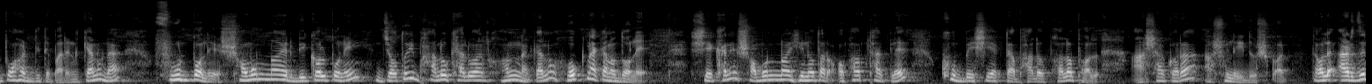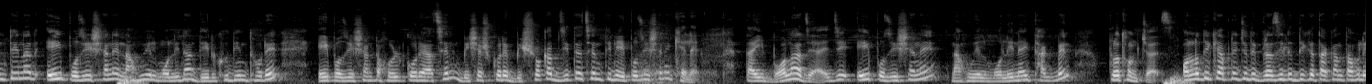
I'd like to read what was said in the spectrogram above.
উপহার দিতে পারেন। কেননা ফুটবলে সমন্বয়ের বিকল্প নেই। যতই ভালো খেলোয়াড় হন না কেন, হোক না কেন দলে, সেখানে সমন্বয়হীনতার অভাব থাকলে খুব বেশি একটা ভালো ফলাফল আশা করা আসলেই দুষ্কর। তাহলে আর্জেন্টিনার এই পজিশনে নাহুয়েল মলিনা দীর্ঘদিন ধরে এই পজিশনটা হোল্ড করে আছেন। বিশেষ করে বিশ্বকাপ জিতেছেন তিনি এই পজিশনে খেলে। তাই বলা যায় যে এই পজিশনে নাহুয়েল মলিনাই থাকবেন। প্রথম চয়েস অন্যদিকে আপনি যদি ব্রাজিলের দিকে তাকান, তাহলে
